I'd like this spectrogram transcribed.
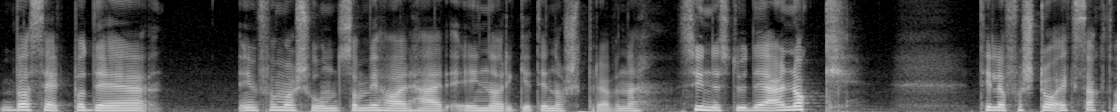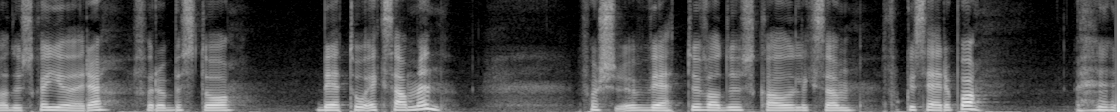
Basert på det informasjonen som vi har her i Norge til norskprøvene. Synes du det er nok til å forstå eksakt hva du skal gjøre for å bestå B2-eksamen? Vet du hva du skal liksom fokusere på? uh,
